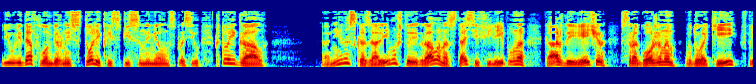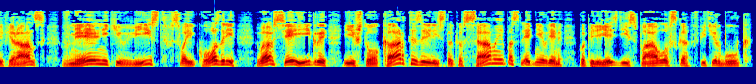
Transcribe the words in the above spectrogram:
и, увидав ломберный столик, исписанный мелом, спросил, кто играл. Они рассказали ему, что играла Анастасия Филипповна каждый вечер с Рогожиным в дураки, в преферанс, в мельники, в вист, в свои козыри, во все игры, и что карты завелись только в самое последнее время по переезде из Павловска в Петербург,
